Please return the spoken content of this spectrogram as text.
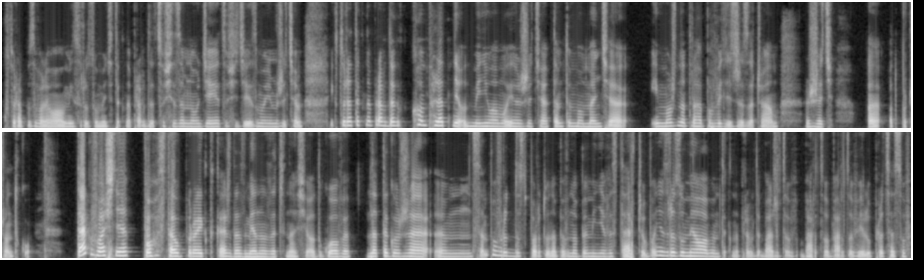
która pozwalała mi zrozumieć tak naprawdę, co się ze mną dzieje, co się dzieje z moim życiem i która tak naprawdę kompletnie odmieniła moje życie w tamtym momencie. I można trochę powiedzieć, że zaczęłam żyć e, od początku. Tak właśnie powstał projekt Każda zmiana zaczyna się od głowy, dlatego że um, sam powrót do sportu na pewno by mi nie wystarczył, bo nie zrozumiałabym tak naprawdę bardzo, bardzo, bardzo wielu procesów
